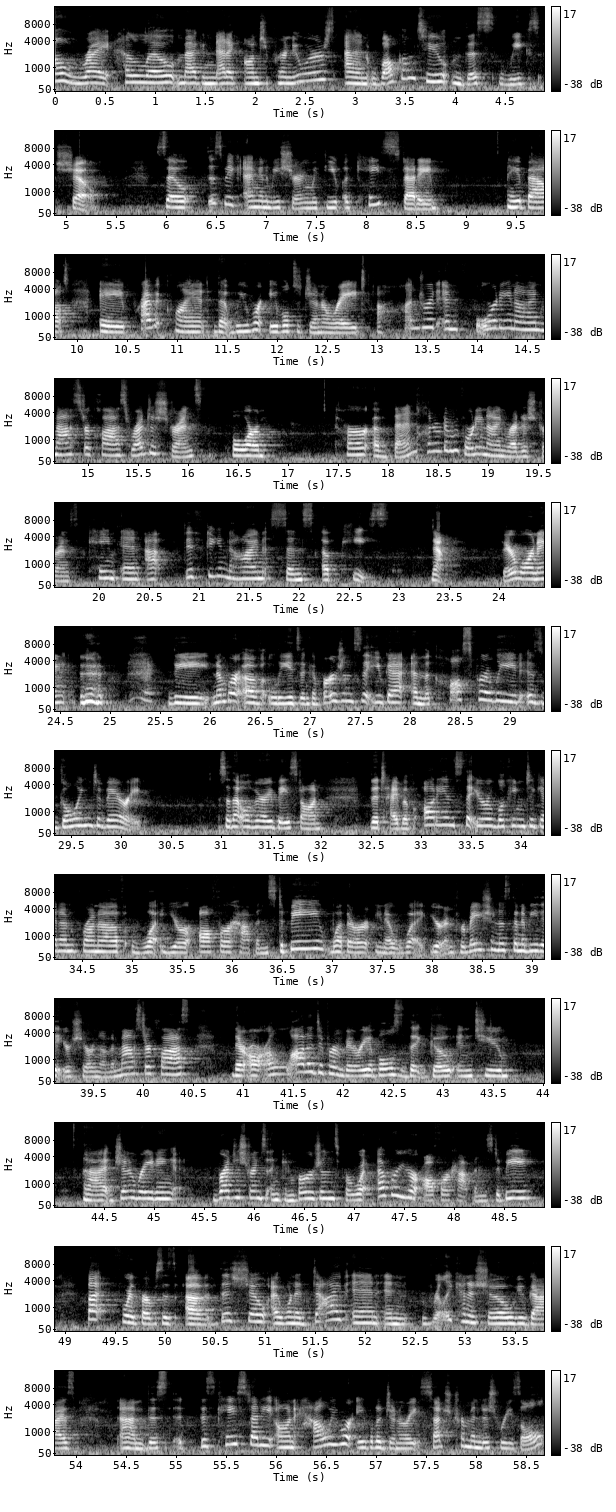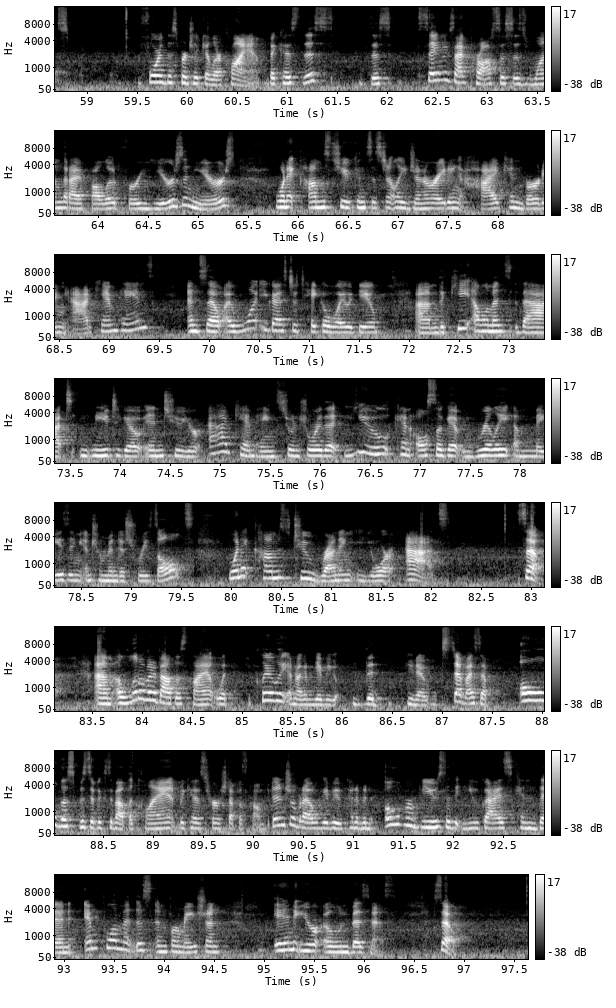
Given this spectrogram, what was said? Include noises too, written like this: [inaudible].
All right, hello, magnetic entrepreneurs, and welcome to this week's show. So, this week I'm going to be sharing with you a case study about a private client that we were able to generate 149 masterclass registrants for her event. 149 registrants came in at 59 cents a piece. Now, fair warning, [laughs] the number of leads and conversions that you get and the cost per lead is going to vary. So that will vary based on the type of audience that you're looking to get in front of, what your offer happens to be, whether, you know, what your information is going to be that you're sharing on the masterclass. There are a lot of different variables that go into uh, generating registrants and conversions for whatever your offer happens to be. But for the purposes of this show, I want to dive in and really kind of show you guys um, this this case study on how we were able to generate such tremendous results for this particular client because this this same exact process is one that I followed for years and years when it comes to consistently generating high converting ad campaigns. And so I want you guys to take away with you um, the key elements that need to go into your ad campaigns to ensure that you can also get really amazing and tremendous results when it comes to running your ads. So, um, a little bit about this client. With clearly, I'm not going to give you the you know step by step all the specifics about the client because her stuff is confidential. But I will give you kind of an overview so that you guys can then implement this information in your own business. So,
